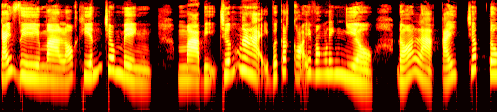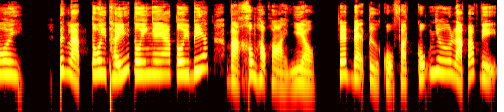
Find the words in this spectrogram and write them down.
Cái gì mà nó khiến cho mình mà bị chướng ngại với các cõi vong linh nhiều đó là cái chấp tôi. Tức là tôi thấy tôi nghe tôi biết và không học hỏi nhiều. Trên đệ tử của phật cũng như là các vị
